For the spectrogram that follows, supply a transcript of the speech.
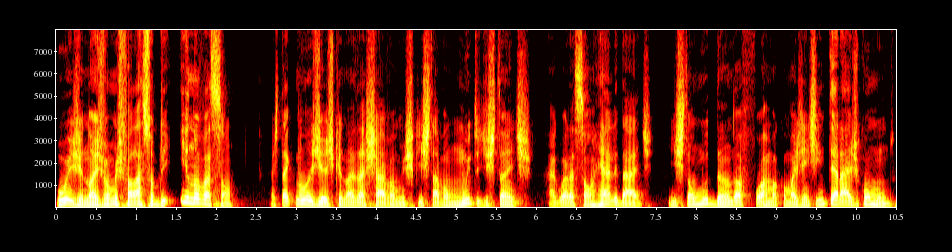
Hoje nós vamos falar sobre inovação. As tecnologias que nós achávamos que estavam muito distantes agora são realidade e estão mudando a forma como a gente interage com o mundo.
